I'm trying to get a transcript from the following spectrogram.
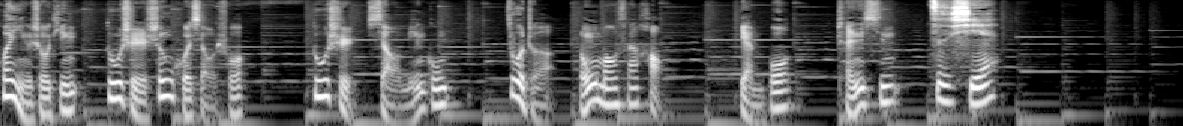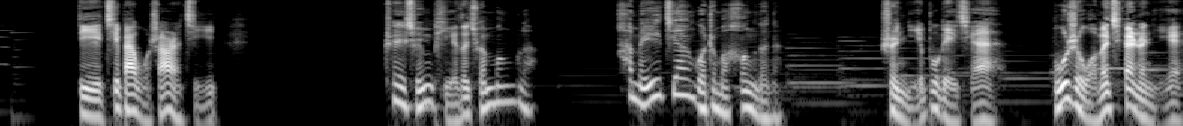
欢迎收听都市生活小说《都市小民工》，作者龙猫三号，演播陈鑫、子邪，第七百五十二集。这群痞子全懵了，还没见过这么横的呢。是你不给钱，不是我们欠着你。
